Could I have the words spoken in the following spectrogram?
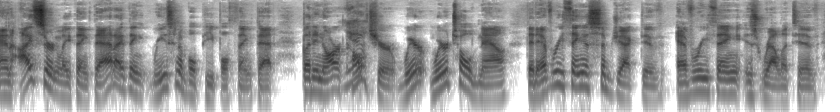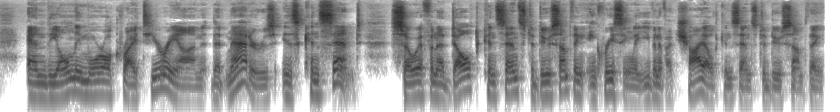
And I certainly think that. I think reasonable people think that. But in our yeah. culture, we're, we're told now that everything is subjective, everything is relative, and the only moral criterion that matters is consent. So if an adult consents to do something, increasingly, even if a child consents to do something,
